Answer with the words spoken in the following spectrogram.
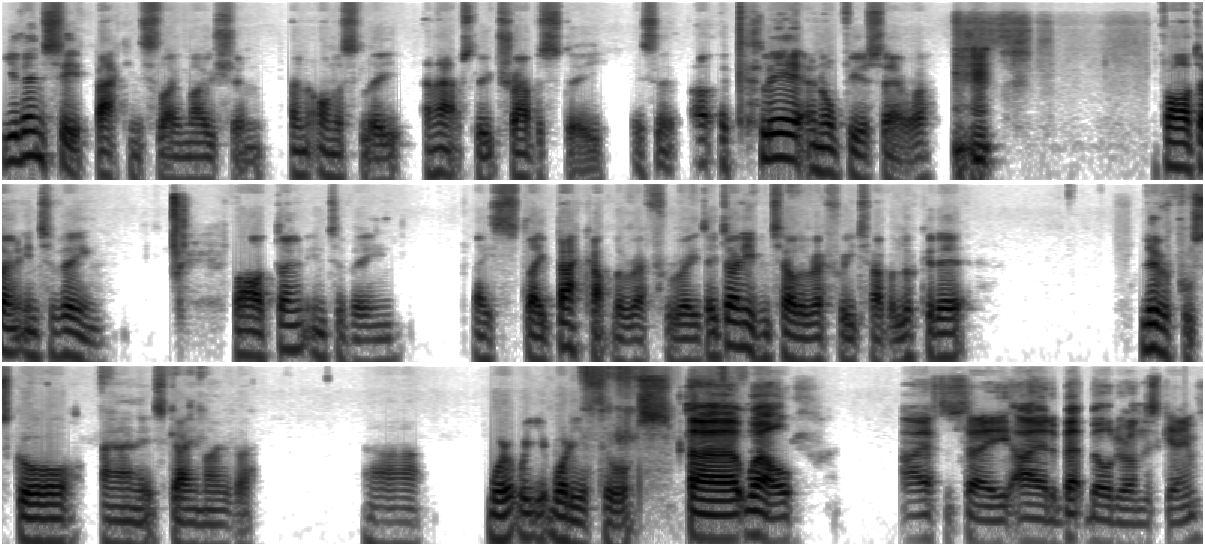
You then see it back in slow motion, and honestly, an absolute travesty. It's a, a clear and obvious error. Mm-hmm. VAR don't intervene. VAR don't intervene. They, they back up the referee. They don't even tell the referee to have a look at it. Liverpool score, and it's game over. Uh, what, what, are your thoughts? Uh, well, I have to say I had a bet builder on this game,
